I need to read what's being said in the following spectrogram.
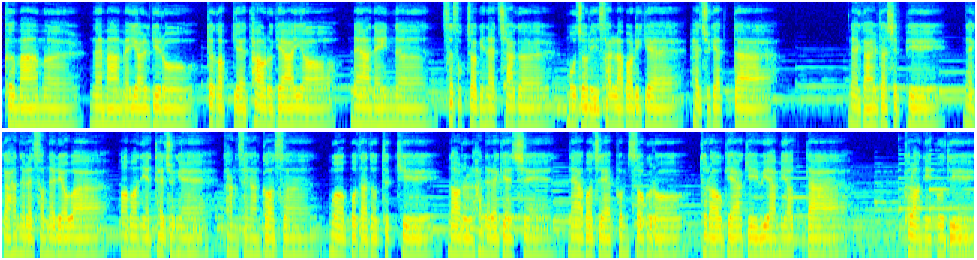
그 마음을 내 마음의 열기로 뜨겁게 타오르게 하여 내 안에 있는 세속적인 애착을 모조리 살라버리게 해주겠다. 내가 알다시피 내가 하늘에서 내려와 어머니의 태중에 강생한 것은 무엇보다도 특히 너를 하늘에 계신 내 아버지의 품속으로 들어오게 하기 위함이었다. 그러니 부디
